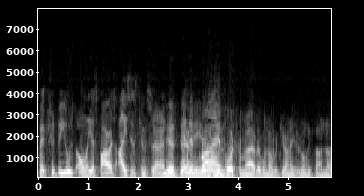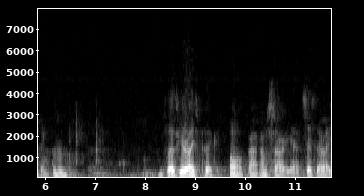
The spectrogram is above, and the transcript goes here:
pick should be used only as far as ice is concerned, Here, and Danny. that A report from Adler went over Johnny's room. He found nothing. Hmm. It says here ice pick. Oh, I- I'm sorry. Yeah, it says there ice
